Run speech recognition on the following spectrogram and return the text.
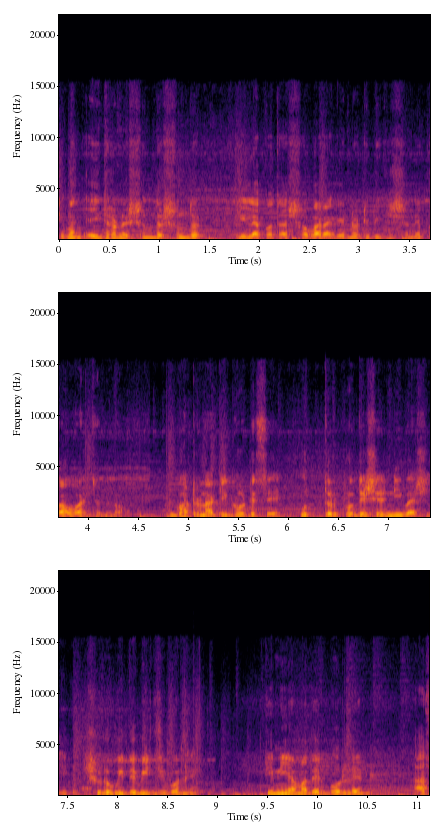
এবং এই ধরনের সুন্দর সুন্দর লীলা কথা সবার আগে নোটিফিকেশনে পাওয়ার জন্য। ঘটনাটি ঘটেছে উত্তরপ্রদেশের নিবাসী সুরভি দেবীর জীবনে। তিনি আমাদের বললেন, আজ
